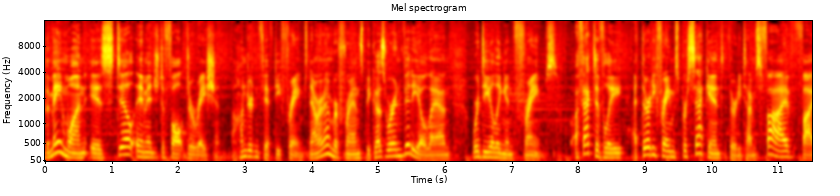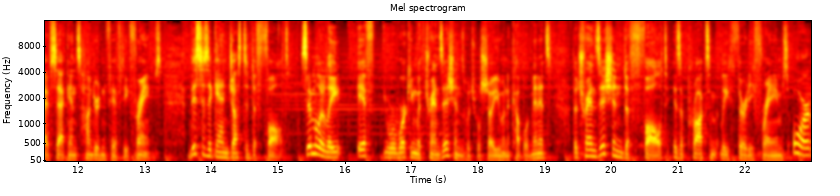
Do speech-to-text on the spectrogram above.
The main one is still image default duration, 150 frames. Now remember friends, because we're in video land, we're dealing in frames. Effectively, at 30 frames per second, 30 times 5, 5 seconds, 150 frames. This is again just a default. Similarly, if you were working with transitions, which we'll show you in a couple of minutes, the transition default is approximately 30 frames or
